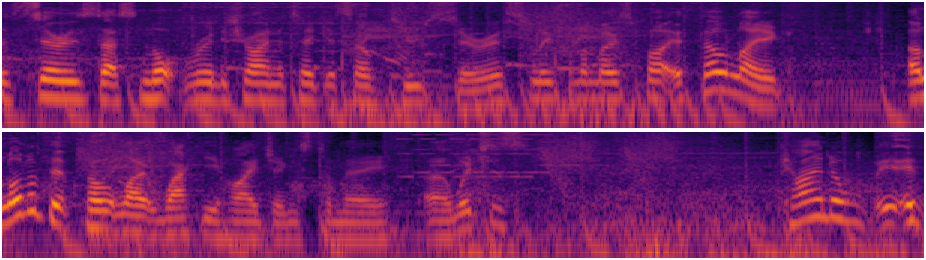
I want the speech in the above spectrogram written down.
a series that's not really trying to take itself too seriously for the most part. It felt like, a lot of it felt like wacky hijinks to me, uh, which is kind of, it,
